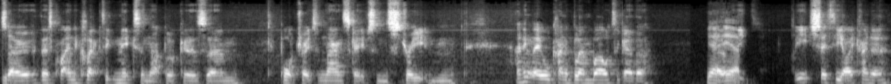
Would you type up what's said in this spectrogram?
So there's quite an eclectic mix in that book as um, portraits and landscapes and street, and I think they all kind of blend well together. Yeah, um, yeah. Each, each, city, I kind of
